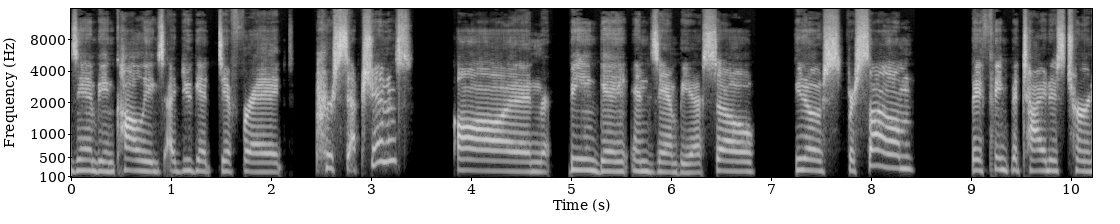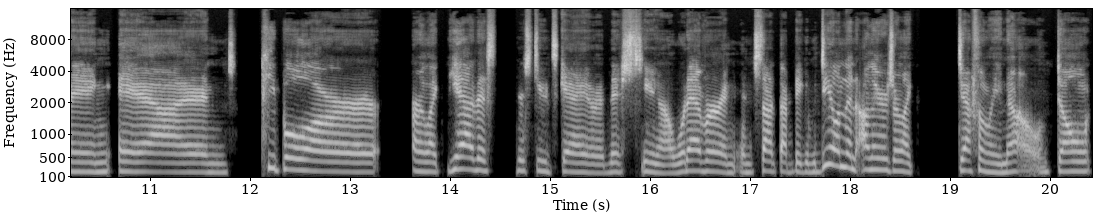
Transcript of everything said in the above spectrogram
Zambian colleagues, I do get different perceptions on being gay in Zambia. So, you know, for some, they think the tide is turning and people are are like, yeah, this this dude's gay or this, you know, whatever, and, and it's not that big of a deal. And then others are like, definitely no, don't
